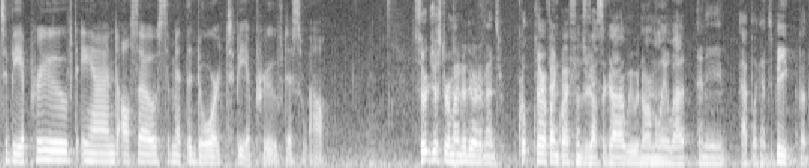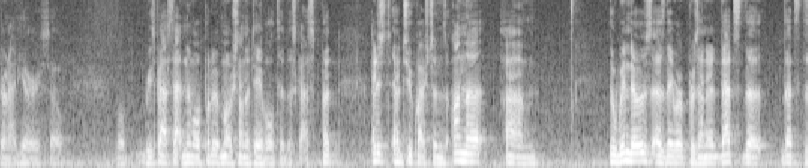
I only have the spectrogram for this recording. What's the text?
to be approved, and also submit the door to be approved as well. So just a reminder, the order of events, Qu- clarifying questions, Jessica, we would normally let any applicant speak, but they're not here, so we'll breeze past that, and then we'll put a motion on the table to discuss. But I just had two questions. On the, um, the windows as they were presented, that's the, that's the,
